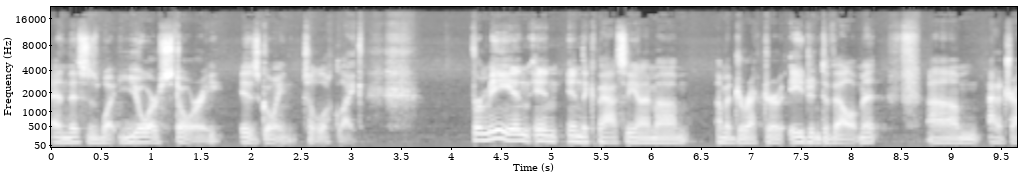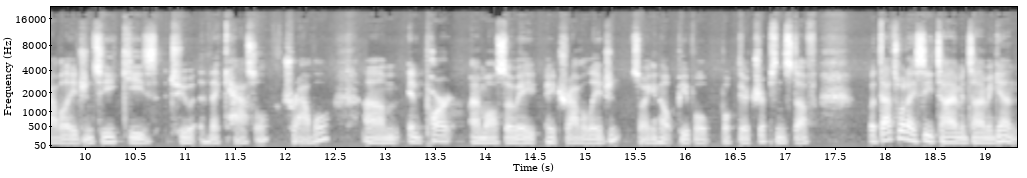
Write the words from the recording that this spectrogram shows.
And this is what your story is going to look like. For me, in, in, in the capacity, I'm, um, I'm a director of agent development um, at a travel agency, Keys to the Castle Travel. Um, in part, I'm also a, a travel agent, so I can help people book their trips and stuff. But that's what I see time and time again.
